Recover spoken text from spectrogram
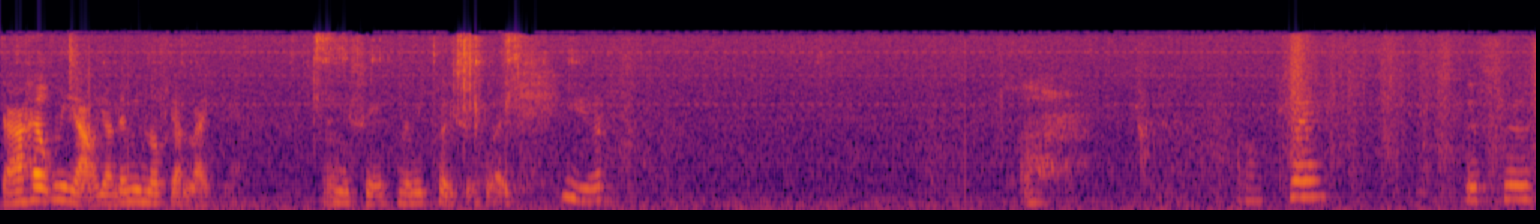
Y'all help me out. Y'all let me know if y'all like it. Let me see. Let me place it right here. Okay. This is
